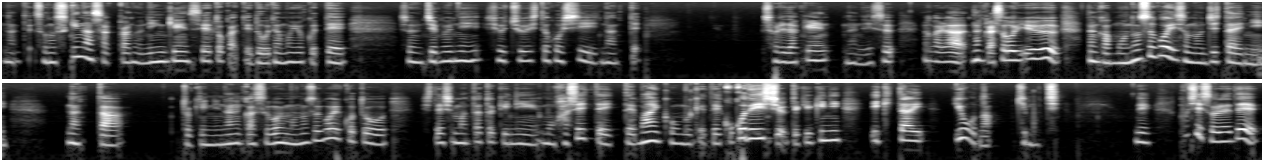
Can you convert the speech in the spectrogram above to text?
なんてその好きな作家の人間性とかってどうでもよくてその自分に集中してほしいなってそれだけなんです。だからなんかそういうなんかものすごいその事態になった時に何かすごいものすごいことをしてしまった時にもう走っていってマイクを向けてここで一首って聞きに行きたいような気持ち。でもしそれで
